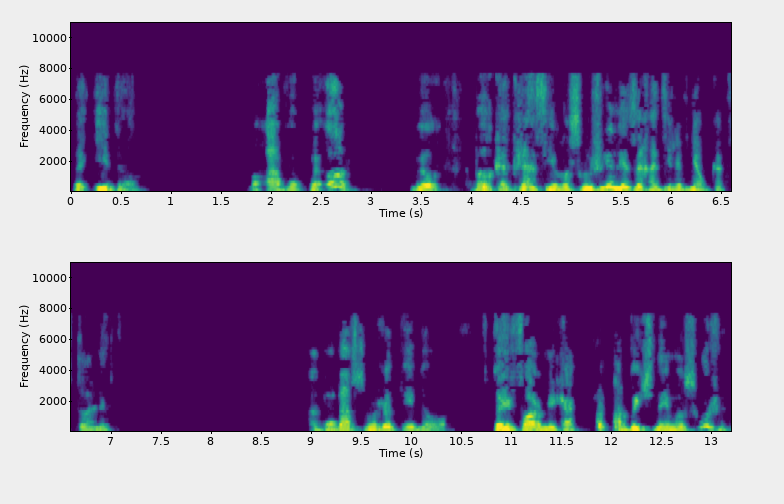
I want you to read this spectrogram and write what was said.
что идол Моаба Пеор был, был как раз его служили, заходили в нем как в туалет. А когда служат идолу в той форме, как обычно ему служат,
